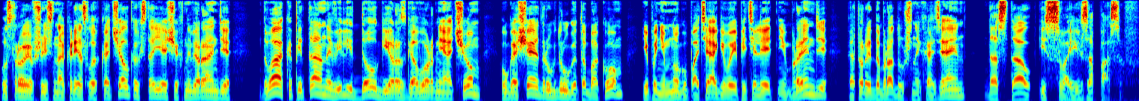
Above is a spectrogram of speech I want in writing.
устроившись на креслах-качалках, стоящих на веранде, два капитана вели долгий разговор ни о чем, угощая друг друга табаком и понемногу потягивая пятилетний бренди, который добродушный хозяин достал из своих запасов.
